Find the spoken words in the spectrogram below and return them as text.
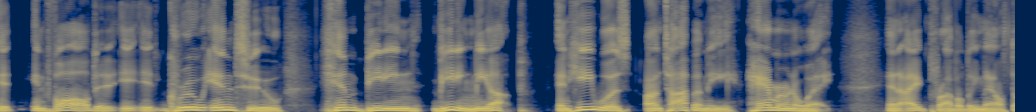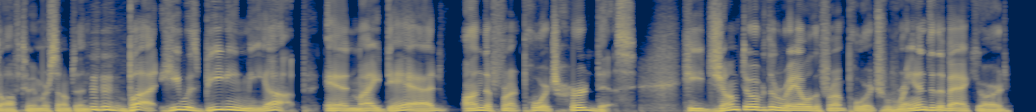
it involved, it, it grew into him beating, beating me up. And he was on top of me, hammering away and I probably mouthed off to him or something. but he was beating me up. And my dad on the front porch heard this. He jumped over the rail of the front porch, ran to the backyard,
